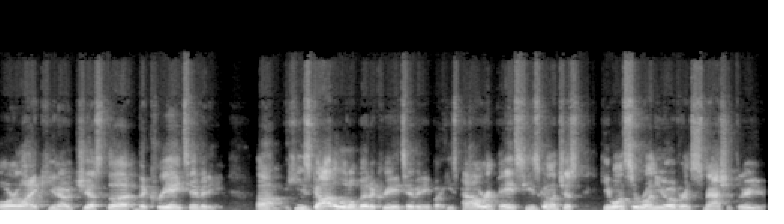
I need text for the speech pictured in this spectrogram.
or like you know just the the creativity. Um, he's got a little bit of creativity, but he's power and pace. He's gonna just he wants to run you over and smash it through you.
